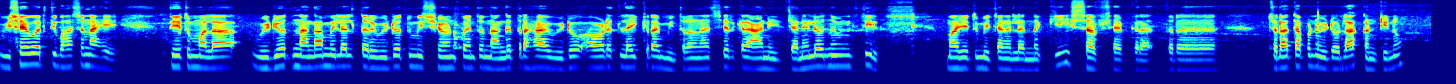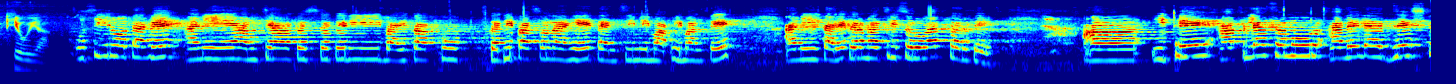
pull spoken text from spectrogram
विषयावरती भाषण आहे ते तुम्हाला व्हिडिओत नागा मिळेल. तर व्हिडिओ तुम्ही शेवटपर्यंत नांगत राहा. व्हिडिओ आवडत लाईक करा मित्रांना शेअर करा आणि चॅनलवर नवीन असतील माझे तुम्ही चॅनलला नक्की सबस्क्राईब करा. तर चला आता आपण व्हिडिओला कंटिन्यू ठेवूया. उशीर होत आहे आणि आमच्या कष्टकरी बायका खूप कधीपासून आहे त्यांची मी माफी मागते. आणि कार्यक्रमाची सुरुवात करते. इथे आपल्यासमोर आलेल्या ज्येष्ठ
